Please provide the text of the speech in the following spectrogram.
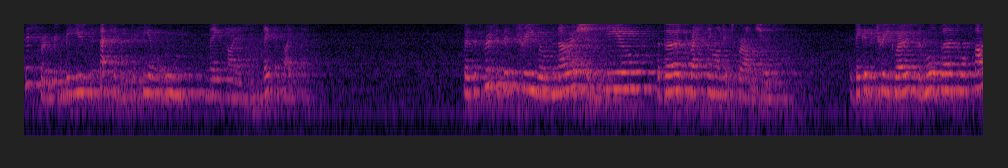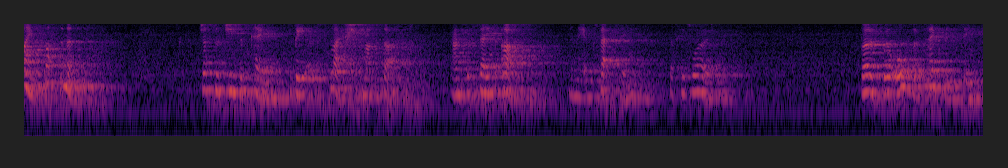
this fruit can be used effectively to heal a wound made by a snake bite. So the fruit of this tree will nourish and heal the birds resting on its branches. The bigger the tree grows, the more birds will find sustenance. Just as Jesus came to be as flesh amongst us and sustained us in the accepting of his word. Birds will also take these seeds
